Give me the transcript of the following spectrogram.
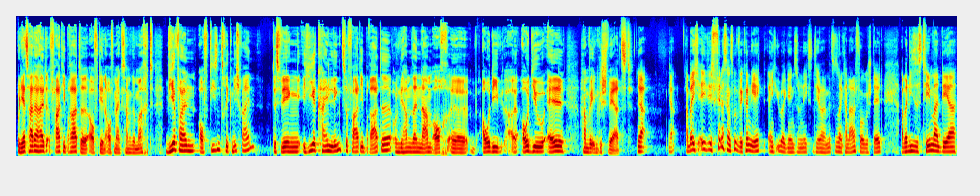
Und jetzt hat er halt Fatih Brate auf den aufmerksam gemacht. Wir fallen auf diesen Trick nicht rein. Deswegen hier kein Link zu Fatih Brate und wir haben seinen Namen auch äh, Audi, äh, Audio-L haben wir ihn geschwärzt. Ja, ja. Aber ich, ich finde das ganz gut. Wir können direkt eigentlich übergehen zum nächsten Thema. Wir haben jetzt unseren Kanal vorgestellt. Aber dieses Thema der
